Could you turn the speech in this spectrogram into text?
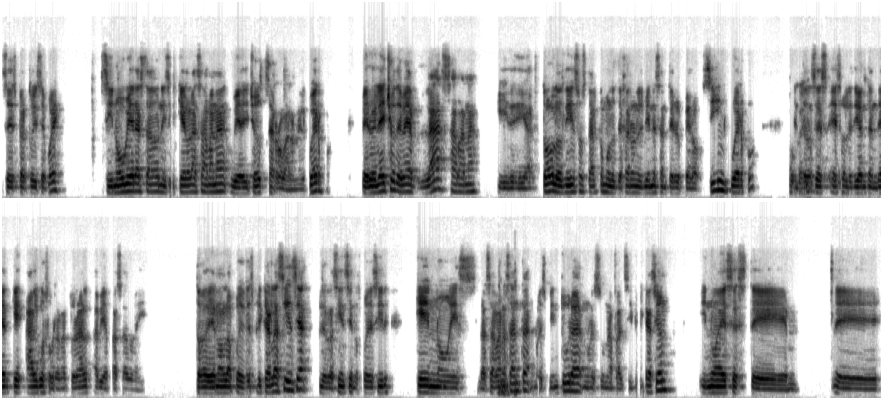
se despertó y se fue. Si no hubiera estado ni siquiera la sábana, hubiera dicho, se robaron el cuerpo. Pero el hecho de ver la sábana y de todos los lienzos tal como los dejaron el viernes anterior, pero sin cuerpo, entonces eso le dio a entender que algo sobrenatural había pasado ahí todavía no la puede explicar la ciencia, la ciencia nos puede decir que no es la sábana santa, no es pintura, no es una falsificación y no es este, eh,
